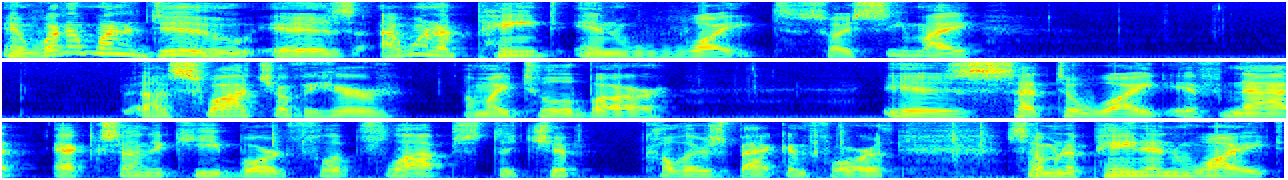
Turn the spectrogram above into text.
And what I want to do is I want to paint in white. So I see my uh, swatch over here on my toolbar is set to white. If not, X on the keyboard flip-flops the chip colors back and forth. So I'm going to paint in white.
